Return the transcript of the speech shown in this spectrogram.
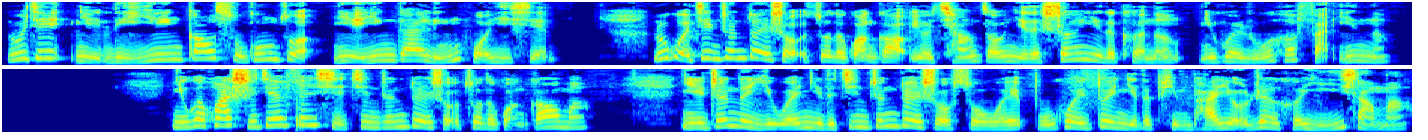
如今你理应高速工作，你也应该灵活一些。如果竞争对手做的广告有抢走你的生意的可能，你会如何反应呢？你会花时间分析竞争对手做的广告吗？你真的以为你的竞争对手所为不会对你的品牌有任何影响吗？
